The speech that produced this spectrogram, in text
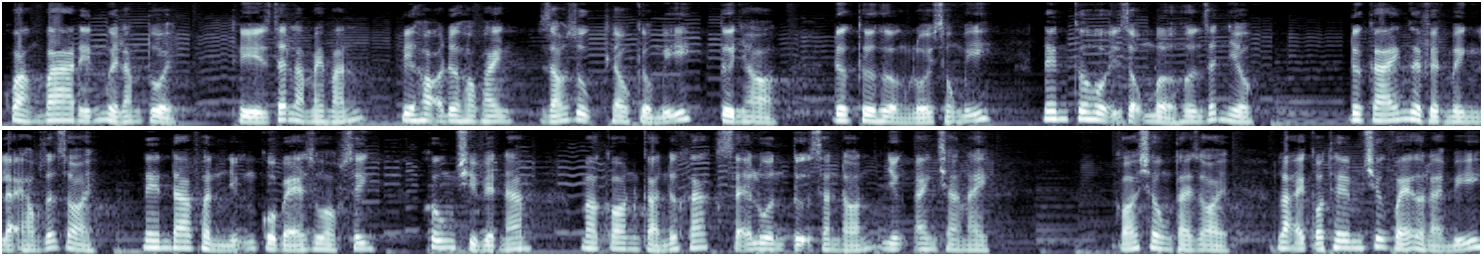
khoảng 3 đến 15 tuổi thì rất là may mắn vì họ được học hành, giáo dục theo kiểu Mỹ từ nhỏ, được thừa hưởng lối sống Mỹ nên cơ hội rộng mở hơn rất nhiều. Được cái người Việt mình lại học rất giỏi nên đa phần những cô bé du học sinh không chỉ Việt Nam mà còn cả nước khác sẽ luôn tự săn đón những anh chàng này. Có chồng tài giỏi lại có thêm chiếc vé ở lại Mỹ,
